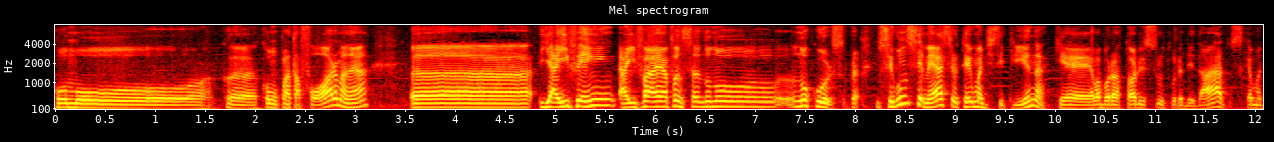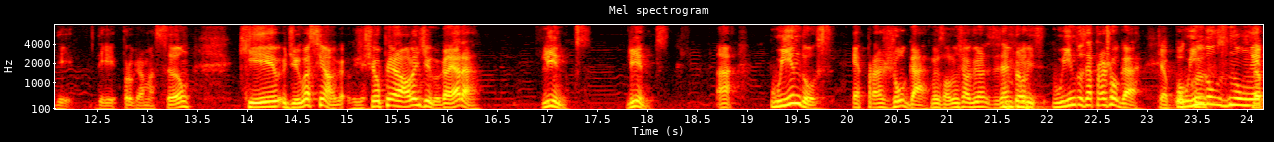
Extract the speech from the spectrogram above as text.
como, como plataforma, né? Uh, e aí vem, aí vai avançando no, no curso. No segundo semestre eu tenho uma disciplina que é laboratório de estrutura de dados, que é uma de, de programação, que eu digo assim, ó, já chego para aula e digo, galera, Linux, Linux, ah, Windows é para jogar. Meus alunos já viram sempre ouvi isso. Windows é para jogar. o Windows não é.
